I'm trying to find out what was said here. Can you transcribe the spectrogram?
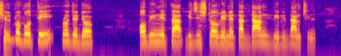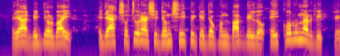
শিল্পপতি, প্রযোজক, অভিনেতা, বিশিষ্ট অভিনেতা দান বীর দান ছিল ইয়া ডিজল ভাই, এই যে একশো চুরাশি জন শিল্পীকে যখন বাদ দিল এই করোনার বৃত্তে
